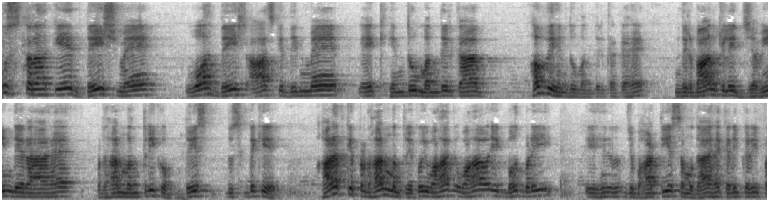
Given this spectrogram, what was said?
उस तरह के देश में, वह देश आज के दिन में एक हिंदू मंदिर का, भव्य हिंदू मंदिर का कहे, निर्माण के लिए ज़मीन दे रहा है। प्रधानमंत्री को देश देखिए, भारत के प्रधानमंत्री कोई वहाँ वहाँ एक बहुत बड़ी जो भारतीय समुदाय है करीब करीब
